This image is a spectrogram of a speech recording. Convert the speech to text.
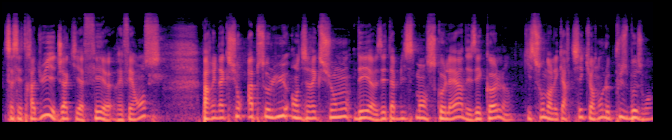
ça s'est traduit, et Jack y a fait euh, référence, par une action absolue en direction des euh, établissements scolaires, des écoles, qui sont dans les quartiers qui en ont le plus besoin,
